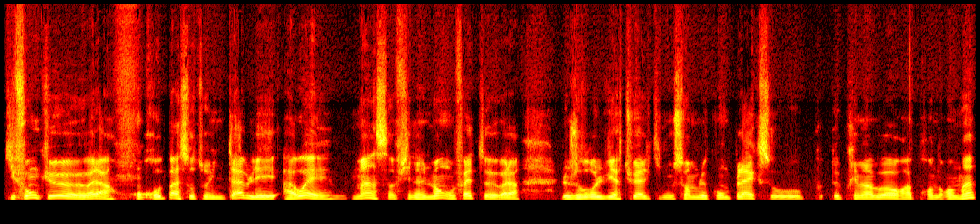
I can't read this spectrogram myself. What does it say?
qui font que voilà, on repasse autour d'une table et ah ouais, mince, finalement, en fait, voilà, le jeu de rôle virtuel qui nous semble complexe au, de prime abord à prendre en main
